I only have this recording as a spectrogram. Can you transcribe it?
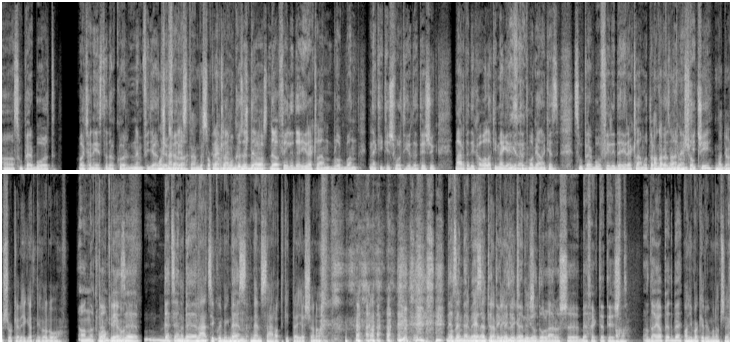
a Super Bowl-t, vagy ha nézted, akkor nem figyeltél Most nem fel a néztem, de szoktam reklámok nézni, között, de a, néztem. de a félidei reklámblogban nekik is volt hirdetésük. Márpedig, ha valaki megengedhet Bizony. magának ez Super Bowl félidei reklámot, akkor Annak az már nem sok- kicsi. Nagyon sok elégetni való. Annak van Töké van. pénze, december... Tehát látszik, hogy még nem, ben- nem szárad ki teljesen a... Decemberben eszetlen jelentettek be egy 50 millió dolláros befektetést Aha. A Dialpadbe. Annyiba kerül manapság.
